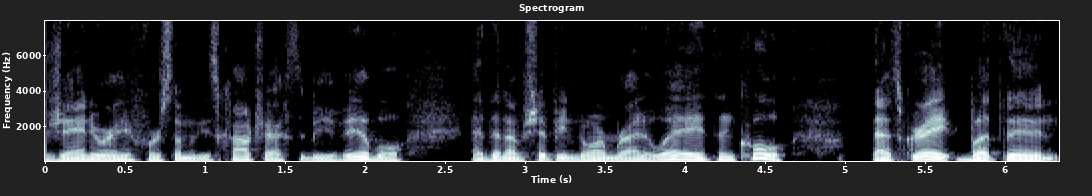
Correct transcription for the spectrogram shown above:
January for some of these contracts to be available, and then I'm shipping Norm right away, then cool. That's great. But then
